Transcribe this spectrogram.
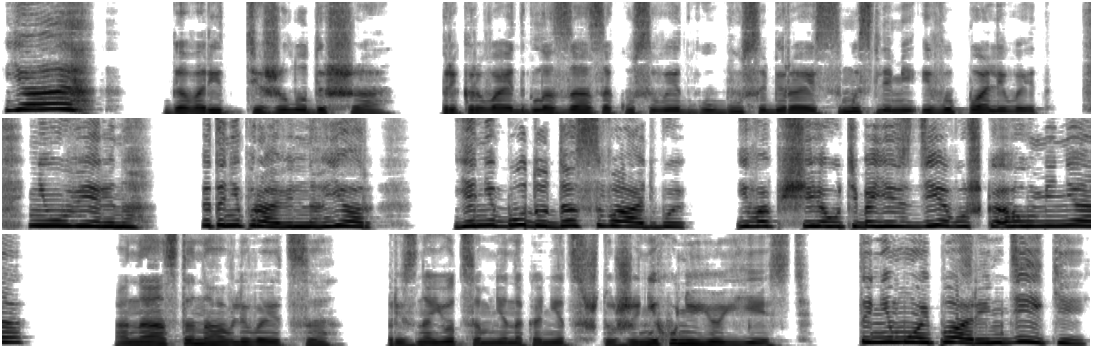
«Я...» — говорит, тяжело дыша, прикрывает глаза, закусывает губу, собираясь с мыслями и выпаливает. «Не уверена. Это неправильно, Яр. Я не буду до свадьбы. И вообще, у тебя есть девушка, а у меня...» Она останавливается, признается мне, наконец, что жених у нее есть. «Ты не мой парень, дикий!»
